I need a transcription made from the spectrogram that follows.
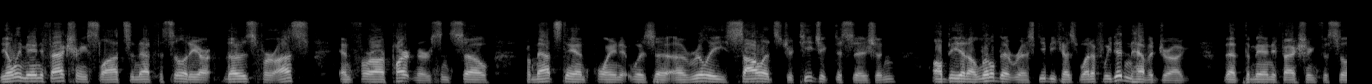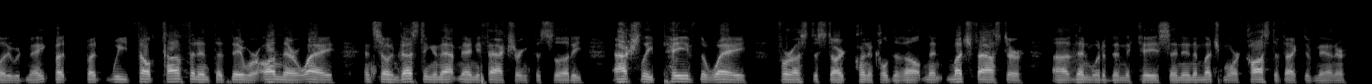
The only manufacturing slots in that facility are those for us and for our partners. And so, from that standpoint, it was a, a really solid strategic decision. Albeit a little bit risky because what if we didn't have a drug that the manufacturing facility would make? But but we felt confident that they were on their way, and so investing in that manufacturing facility actually paved the way for us to start clinical development much faster uh, than would have been the case, and in a much more cost-effective manner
